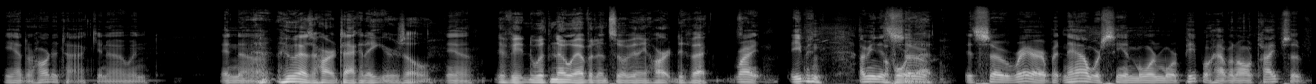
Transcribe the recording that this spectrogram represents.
he had a heart attack, you know, and and uh, who has a heart attack at eight years old? Yeah, if it, with no evidence of any heart defect, right? Even I mean, it's so that. it's so rare, but now we're seeing more and more people having all types of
